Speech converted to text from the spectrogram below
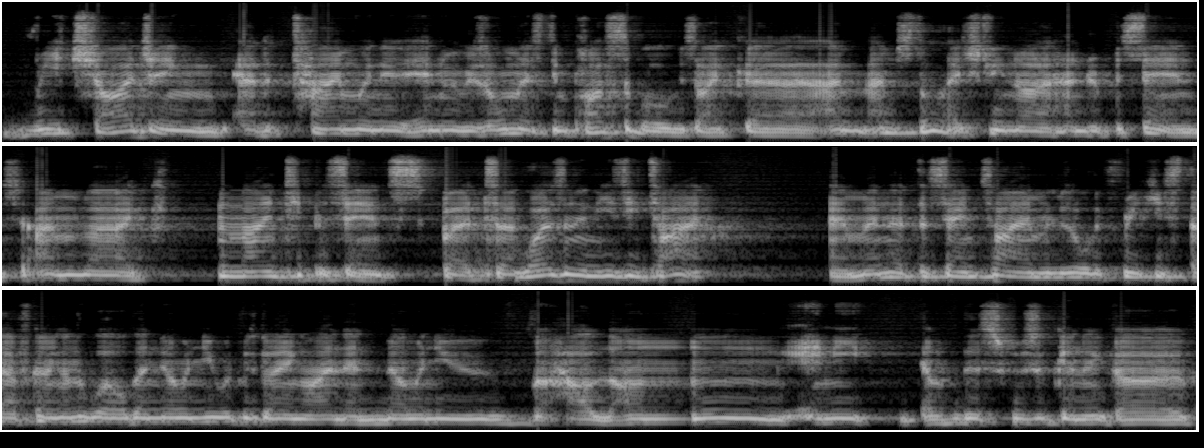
recharging at a time when it, and it was almost impossible. It was like, uh, I'm, I'm still actually not 100%. I'm like 90%, but it wasn't an easy time. And at the same time, there's all the freaky stuff going on in the world, and no one knew what was going on, and no one knew how long any of this was going to go.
